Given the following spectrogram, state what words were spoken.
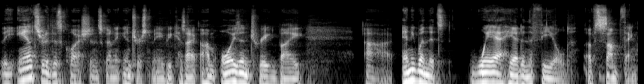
The answer to this question is going to interest me because I, I'm always intrigued by uh, anyone that's way ahead in the field of something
